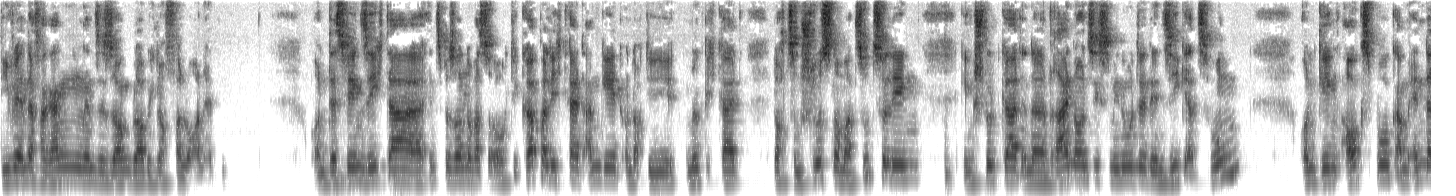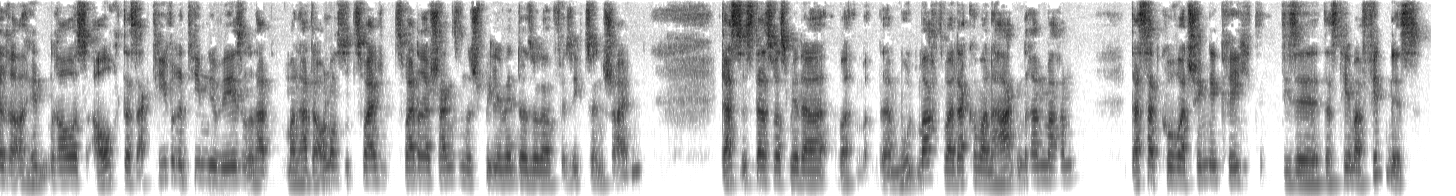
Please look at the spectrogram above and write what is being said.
die wir in der vergangenen Saison, glaube ich, noch verloren hätten. Und deswegen sehe ich da insbesondere, was auch die Körperlichkeit angeht und auch die Möglichkeit, noch zum Schluss nochmal zuzulegen. Gegen Stuttgart in der 93. Minute den Sieg erzwungen und gegen Augsburg am Ende hinten raus auch das aktivere Team gewesen und hat, man hatte auch noch so zwei, zwei, drei Chancen, das Spiel eventuell sogar für sich zu entscheiden. Das ist das, was mir da, da Mut macht, weil da kann man einen Haken dran machen. Das hat Kovac hingekriegt, diese, das Thema Fitness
